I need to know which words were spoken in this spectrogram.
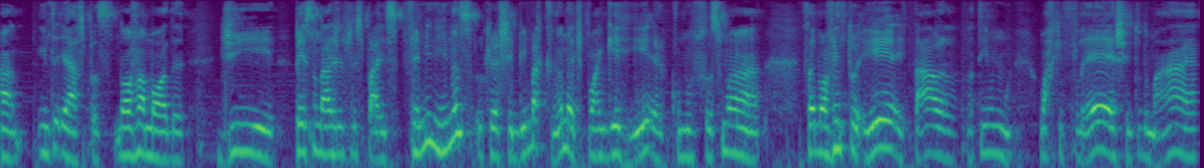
a, entre aspas, nova moda de personagens principais femininas, o que eu achei bem bacana, é tipo uma guerreira, como se fosse uma, sabe, uma aventureira e tal, ela tem um, um arco e flecha e tudo mais,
